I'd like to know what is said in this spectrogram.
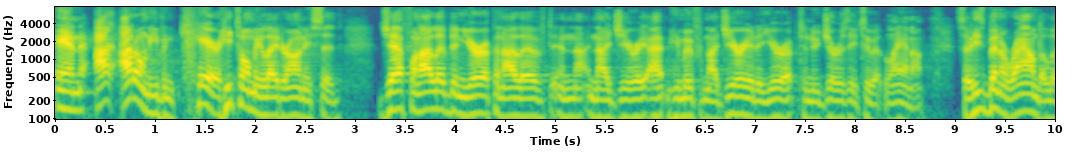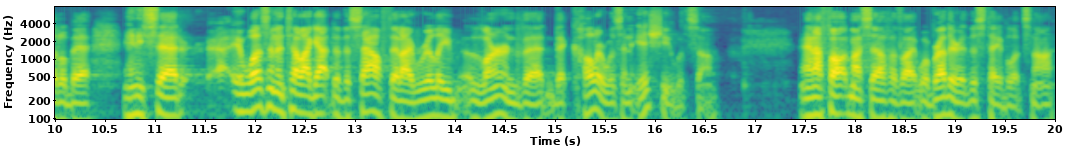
And I, I don't even care. He told me later on, he said, Jeff, when I lived in Europe and I lived in Nigeria, I, he moved from Nigeria to Europe to New Jersey to Atlanta. So he's been around a little bit. And he said, uh, it wasn't until I got to the South that I really learned that, that color was an issue with some. And I thought to myself, I was like, well, brother, at this table, it's not.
